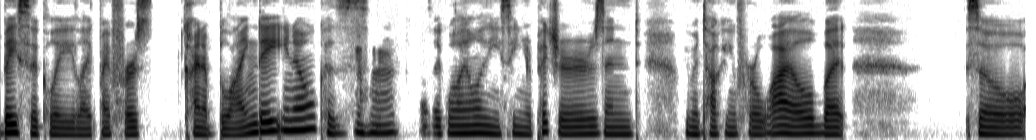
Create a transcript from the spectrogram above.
basically like my first kind of blind date, you know, cuz Mhm. I was like, well, I only seen your pictures and we've been talking for a while, but so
